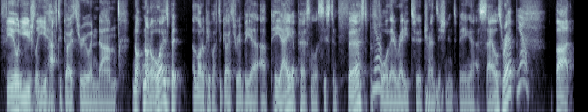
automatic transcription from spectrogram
field. Usually, you have to go through and um, not not always, but a lot of people have to go through and be a, a PA, a personal assistant first Yeah. before they're ready to transition into being a, a sales rep. Yeah, But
